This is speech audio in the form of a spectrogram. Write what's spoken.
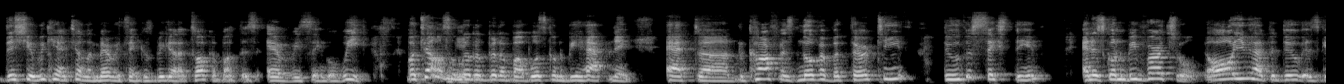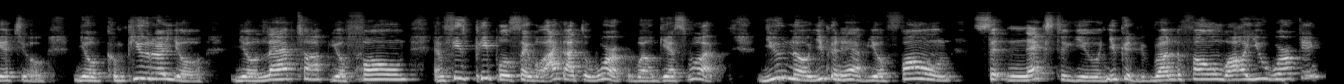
this year. We can't tell them everything because we got to talk about this every single week. But tell us a mm-hmm. little bit about what's going to be happening at uh, the conference November 13th through the 16th and it's going to be virtual. All you have to do is get your your computer, your your laptop, your phone. And these people say, "Well, I got to work." Well, guess what? You know, you can have your phone sitting next to you, and you could run the phone while you're working.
